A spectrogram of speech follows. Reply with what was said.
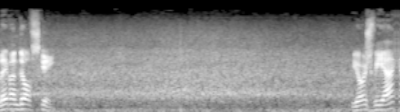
Lewandowski. Jóźwiak.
